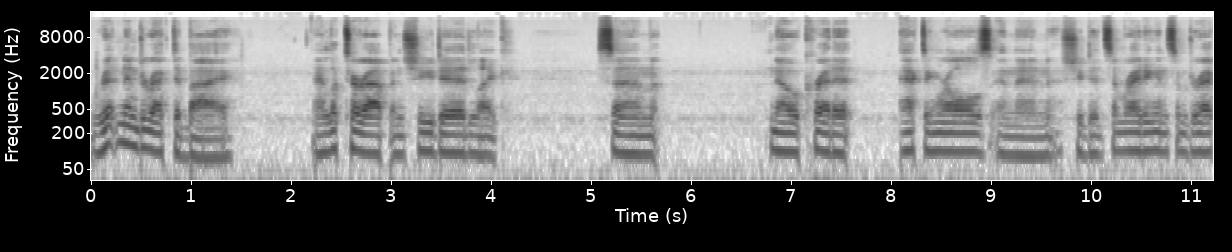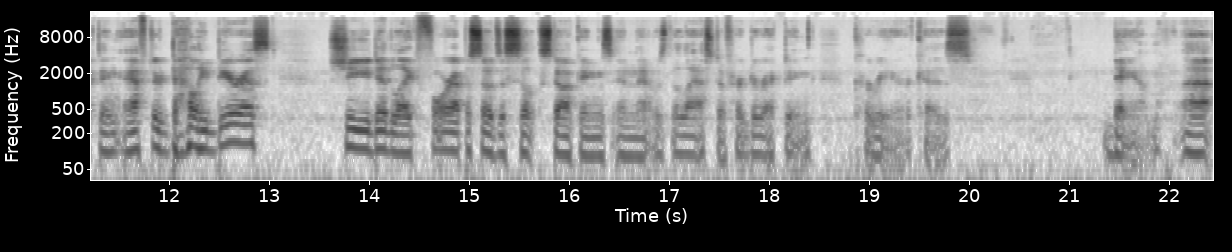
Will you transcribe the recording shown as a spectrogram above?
written and directed by. I looked her up, and she did like some no credit acting roles, and then she did some writing and some directing. After Dolly Dearest, she did like four episodes of Silk Stockings, and that was the last of her directing career. Because, damn, uh,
